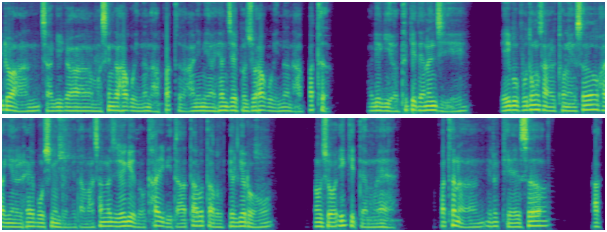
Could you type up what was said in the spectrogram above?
필요한 자기가 뭐 생각하고 있는 아파트 아니면 현재 거주하고 있는 아파트 가격이 어떻게 되는지 네이버 부동산을 통해서 확인을 해 보시면 됩니다. 마찬가지 여기에도 타입이 다 따로따로 별개로 나눠져 있기 때문에 아파트는 이렇게 해서 각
